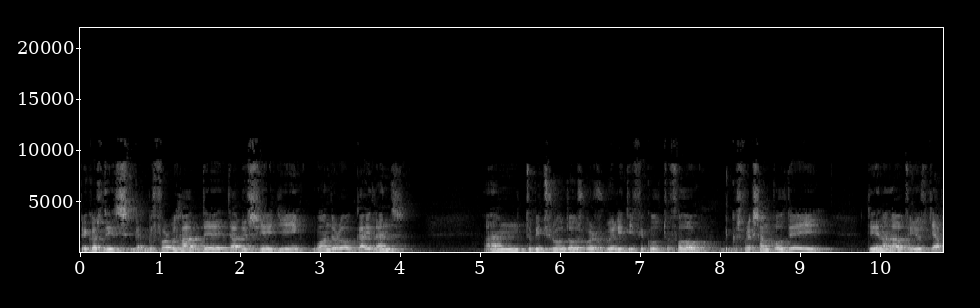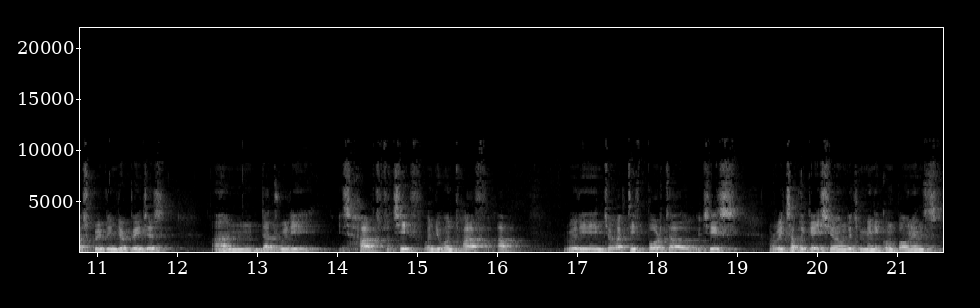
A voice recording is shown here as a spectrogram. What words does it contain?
because this before we had the WCAG 1.0 guidelines, and to be true, those were really difficult to follow because, for example, they didn't allow to use JavaScript in your pages, and that really is hard to achieve when you want to have a really interactive portal, which is a rich application with many components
